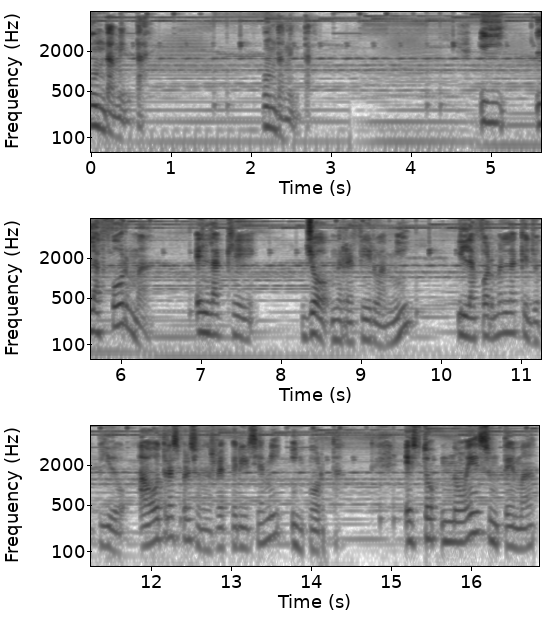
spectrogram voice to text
fundamental. Fundamental. Y la forma en la que yo me refiero a mí y la forma en la que yo pido a otras personas referirse a mí importa. Esto no es un tema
